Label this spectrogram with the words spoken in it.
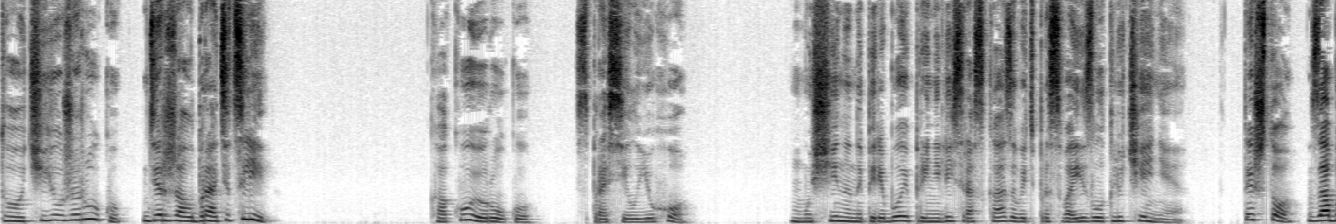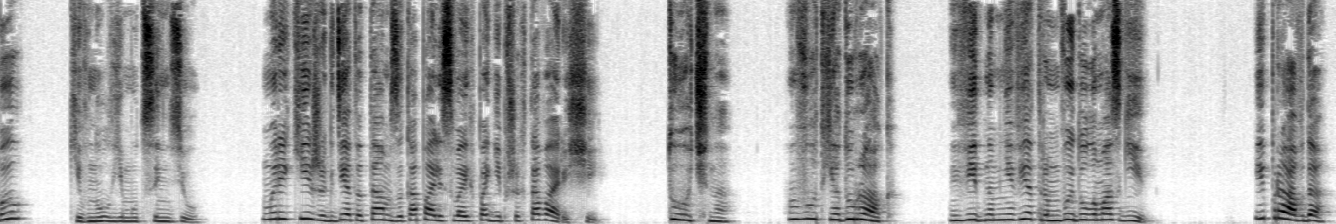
то чью же руку держал братец Ли? Какую руку? спросил Юхо. Мужчины наперебой принялись рассказывать про свои злоключения. Ты что, забыл? кивнул ему Циндзю. Моряки же где-то там закопали своих погибших товарищей. Точно. Вот я дурак. Видно, мне ветром выдуло мозги. И правда,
